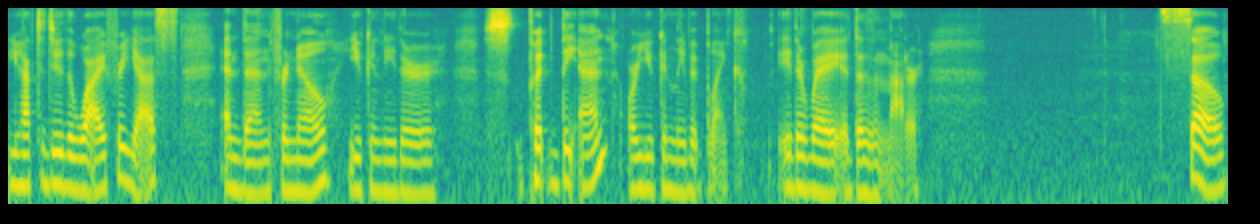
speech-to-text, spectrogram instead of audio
you have to do the Y for yes, and then for no, you can either put the N or you can leave it blank. Either way, it doesn't matter. So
